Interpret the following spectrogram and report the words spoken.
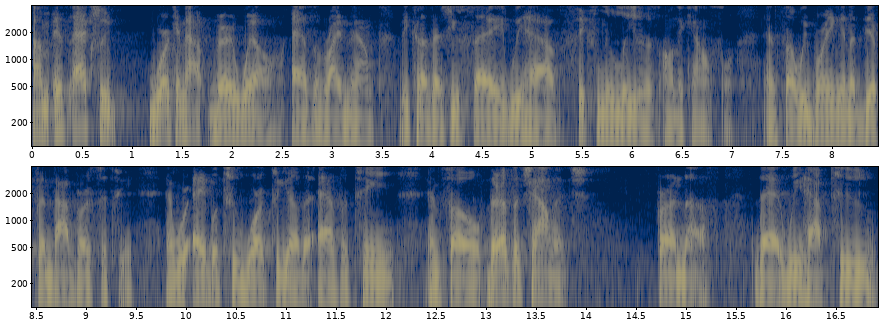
Um, it's actually working out very well as of right now because, as you say, we have six new leaders on the council. And so we bring in a different diversity and we're able to work together as a team. And so there's a challenge, fair enough, that we have to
